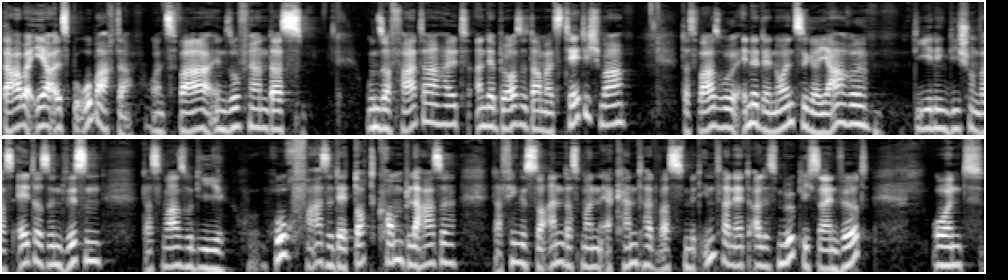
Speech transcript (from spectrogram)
da aber eher als Beobachter. Und zwar insofern, dass unser Vater halt an der Börse damals tätig war das war so Ende der 90er Jahre. Diejenigen, die schon was älter sind, wissen, das war so die Hochphase der Dotcom-Blase. Da fing es so an, dass man erkannt hat, was mit Internet alles möglich sein wird. Und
